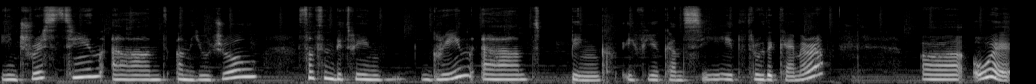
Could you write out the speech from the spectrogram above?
interesting and unusual something between green and pink if you can see it through the camera. Uh, oh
